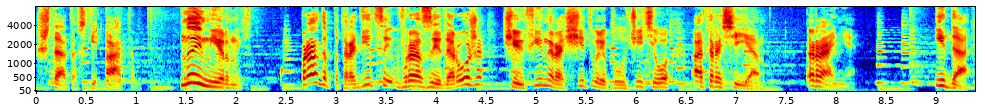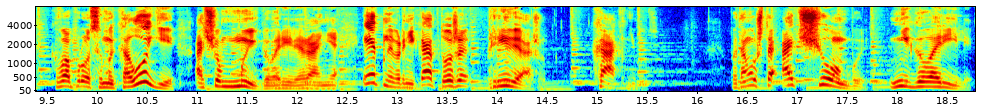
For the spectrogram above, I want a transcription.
штатовский атом, но и мирный. Правда, по традиции в разы дороже, чем финны рассчитывали получить его от россиян ранее. И да, к вопросам экологии, о чем мы говорили ранее, это наверняка тоже привяжут. Как-нибудь. Потому что о чем бы ни говорили,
